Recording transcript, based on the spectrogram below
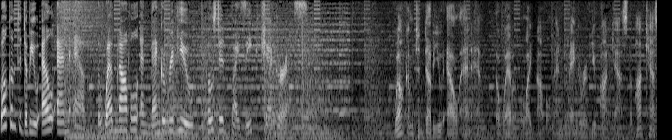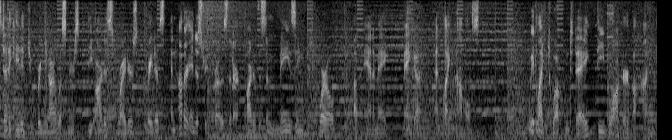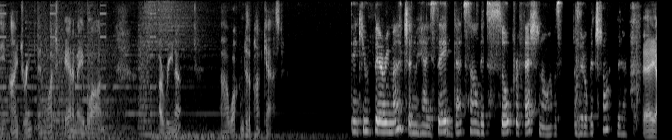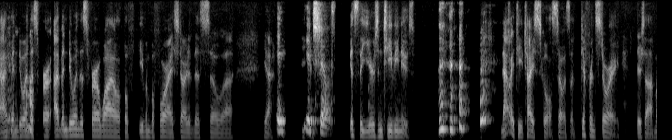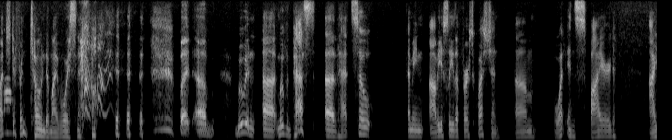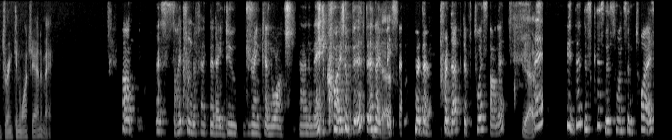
Welcome to WLNM, the web novel and manga review, hosted by Zeke Changuris. Welcome to WLNM, the web light novel and manga review podcast, the podcast dedicated to bringing our listeners the artists, writers, creatives, and other industry pros that are part of this amazing world of anime, manga, and light novels. We'd like to welcome today the blogger behind the I Drink and Watch Anime blog, Irina. Uh, welcome to the podcast. Thank you very much. And may I say, that sounded so professional. I was a little bit shocked there. Hey, I've been doing this for I've been doing this for a while, even before I started this. So, uh, yeah, it it it's, shows. it's the years in TV news. now I teach high school, so it's a different story. There's a much different tone to my voice now. but um, moving uh, moving past uh, that, so I mean, obviously, the first question: um, What inspired I drink and watch anime? Um, aside from the fact that I do drink and watch anime quite a bit, and I think Yes. that put a productive twist on it. Yes. I we did discuss this once and twice.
